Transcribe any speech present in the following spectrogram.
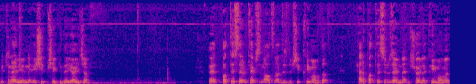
bütün her yerine eşit bir şekilde yayacağım. Evet patateslerimi tepsinin altına dizdim. Şimdi kıymamı da her patatesin üzerine şöyle kıymamı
